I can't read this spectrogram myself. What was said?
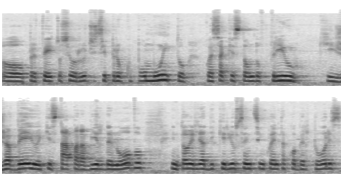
o prefeito, o senhor Ruth, se preocupou muito com essa questão do frio que já veio e que está para vir de novo. Então ele adquiriu 150 cobertores,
